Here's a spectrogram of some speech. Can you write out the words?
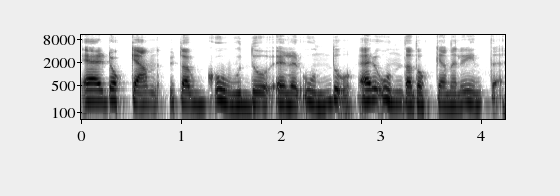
är dockan utav godo eller ondo? Är det onda dockan eller inte?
